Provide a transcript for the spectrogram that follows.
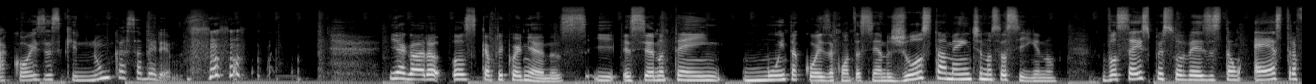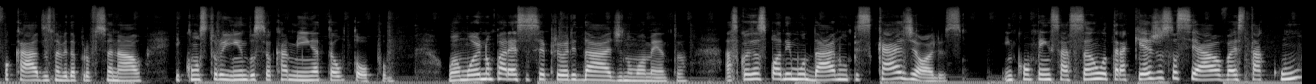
Há coisas que nunca saberemos. e agora, os capricornianos. E esse ano tem muita coisa acontecendo justamente no seu signo. Vocês, por sua vez, estão extra focados na vida profissional e construindo o seu caminho até o topo. O amor não parece ser prioridade no momento. As coisas podem mudar num piscar de olhos. Em compensação, o traquejo social vai estar com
